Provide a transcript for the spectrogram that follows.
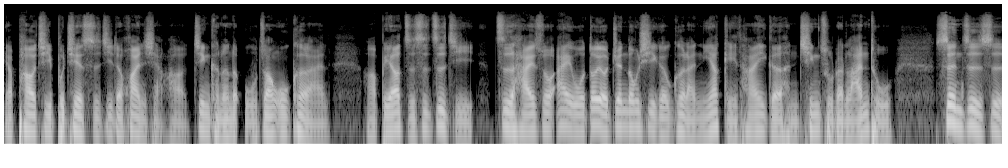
要抛弃不切实际的幻想，哈，尽可能的武装乌克兰。啊，不要只是自己自嗨说，哎，我都有捐东西给乌克兰，你要给他一个很清楚的蓝图，甚至是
